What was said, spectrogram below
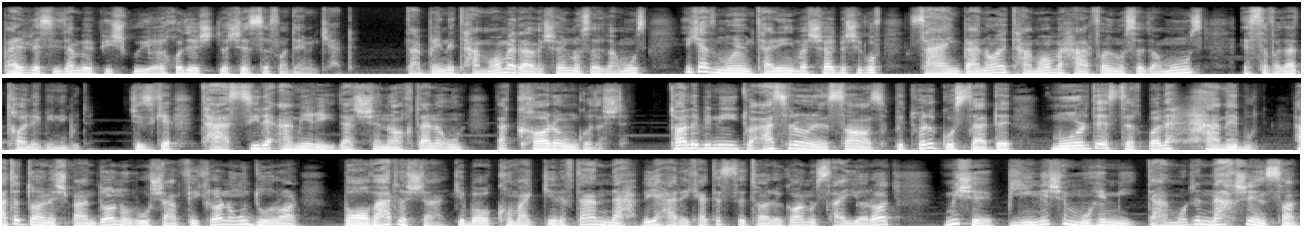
برای رسیدن به پیشگویی خودش داشته استفاده می‌کرد. در بین تمام روش های نوستراداموس یکی از مهمترین و شاید بشه گفت سنگ بنای تمام حرفهای نوستراداموس استفاده طالبینی بوده چیزی که تاثیر عمیقی در شناختن اون و کار اون گذاشته. طالبینی تو عصر رنسانس به طور گسترده مورد استقبال همه بود. حتی دانشمندان و روشنفکران اون دوران باور داشتن که با کمک گرفتن نحوه حرکت ستارگان و سیارات میشه بینش مهمی در مورد نقش انسان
